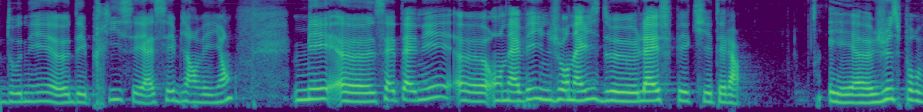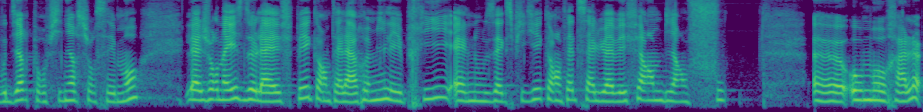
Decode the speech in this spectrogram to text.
donner des prix. C'est assez bienveillant. Mais cette année, on avait une journaliste de l'AFP qui était là. Et juste pour vous dire, pour finir sur ces mots, la journaliste de l'AFP, quand elle a remis les prix, elle nous expliquait qu'en fait, ça lui avait fait un bien fou euh, au moral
